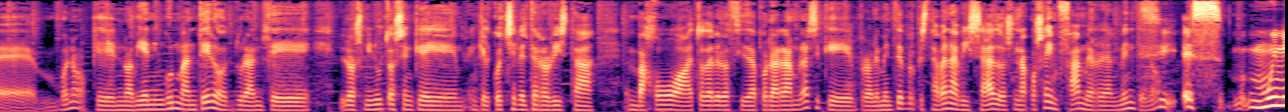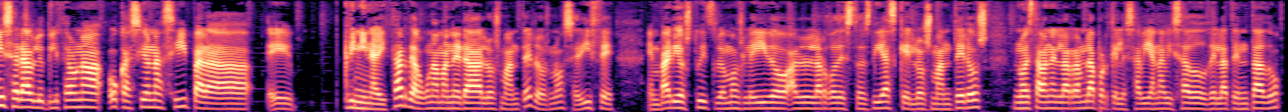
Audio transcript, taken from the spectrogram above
eh, bueno, que no había ningún mantero durante los minutos en que, en que el coche del terrorista bajó a toda velocidad por las ramblas y que probablemente porque estaban avisados. Una cosa infame realmente, ¿no? Sí, es muy miserable utilizar una ocasión así para eh, criminalizar de alguna manera a los manteros, ¿no? Se dice en varios tuits, lo hemos leído a lo largo de estos días, que los manteros no estaban en la Rambla porque les habían avisado del atentado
